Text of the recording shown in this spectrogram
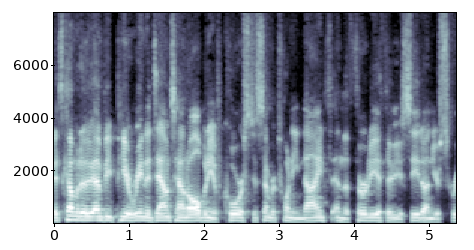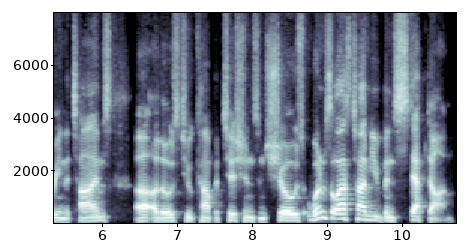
It's coming to MVP Arena downtown Albany, of course, December 29th and the 30th. There you see it on your screen. The times uh, of those two competitions and shows. When was the last time you've been stepped on?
